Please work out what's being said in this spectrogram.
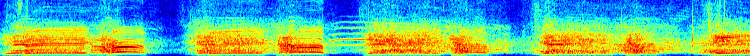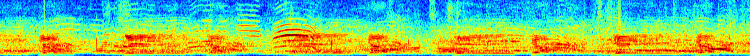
Jacob! Jacob! Jacob! Jacob! Jacob! Jacob! Jacob! Jacob! Jacob! Jacob!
